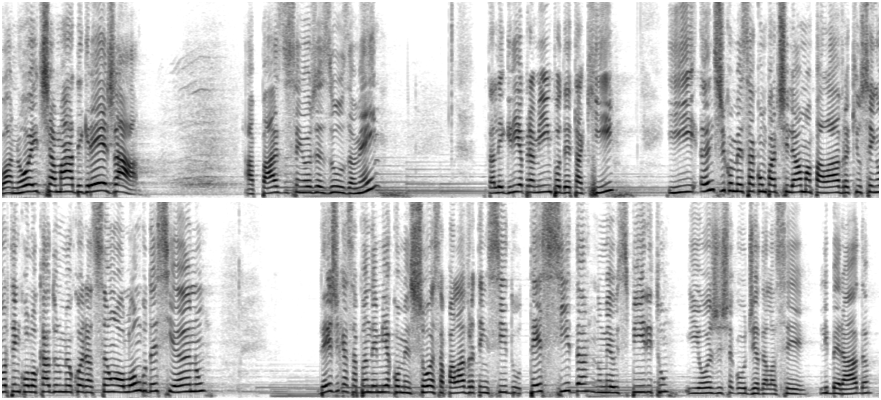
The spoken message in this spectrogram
Boa noite, amada igreja. A paz do Senhor Jesus, amém? Muita alegria para mim poder estar aqui. E antes de começar a compartilhar uma palavra que o Senhor tem colocado no meu coração ao longo desse ano, desde que essa pandemia começou, essa palavra tem sido tecida no meu espírito e hoje chegou o dia dela ser liberada.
